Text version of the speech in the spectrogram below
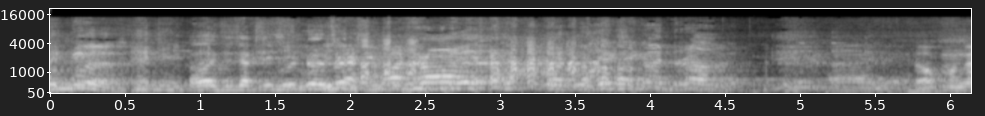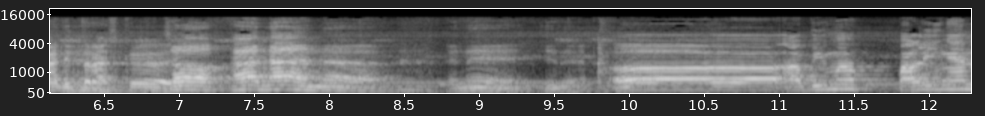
gundul Oh, jejak si Gundul. Jadi si gondrong. Dok mangga diteraskeun. Sok kanan. nah. Ini, ini. Eh, abi mah palingan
